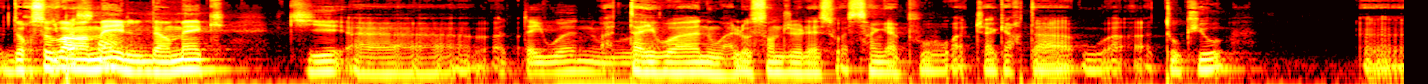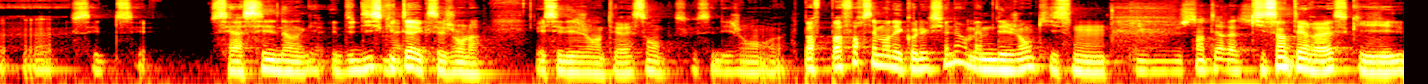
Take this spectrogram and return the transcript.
de recevoir un mail d'un mec qui est à Taïwan, ou... à Taïwan ou à Los Angeles ou à Singapour ou à Jakarta ou à, Tokyo, c'est c'est assez dingue de discuter avec ces gens-là. Et c'est des gens intéressants parce que c'est des gens, euh, pas, forcément des collectionneurs, même des gens qui sont. Qui s'intéressent. Qui s'intéressent, qui,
